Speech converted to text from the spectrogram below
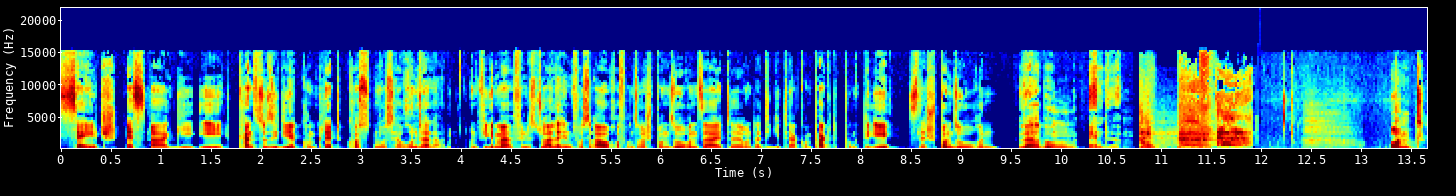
Sage, S-A-G-E, kannst du sie dir komplett kostenlos herunterladen. Und wie immer findest du alle Infos auch auf unserer Sponsorenseite unter digitalkompakt.de slash Sponsoren. Werbung Ende. Und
